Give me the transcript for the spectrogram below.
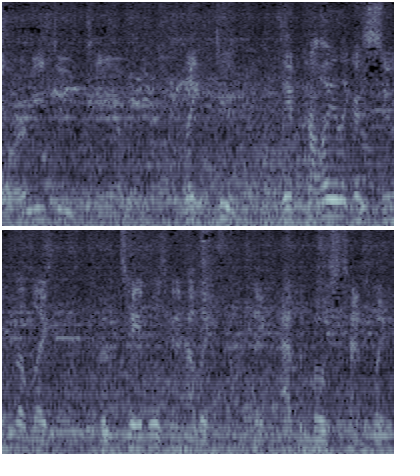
for. We do damn. Like, dude, they probably like assume that like the table's gonna have like like at the most ten plates.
